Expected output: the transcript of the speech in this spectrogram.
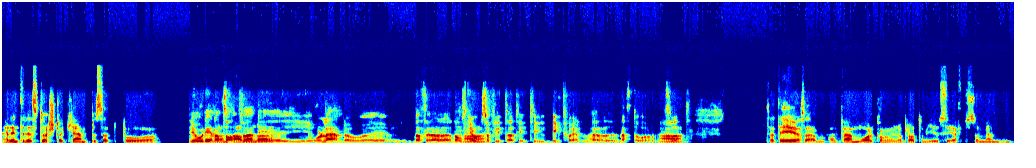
Är det inte det största campuset på? Jo, det är något sånt. Alla... Va? Det i Orlando. Eh, de ska ja. också flytta till, till Big 12 här nästa år. Ja. Så, att... så att det är ju så här, om fem år kommer vi att prata om UCF som en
